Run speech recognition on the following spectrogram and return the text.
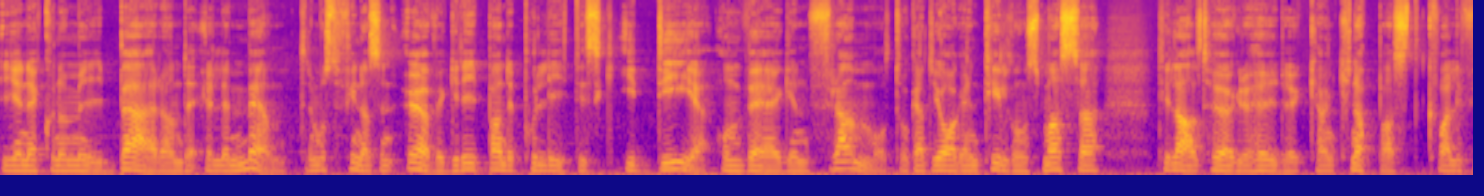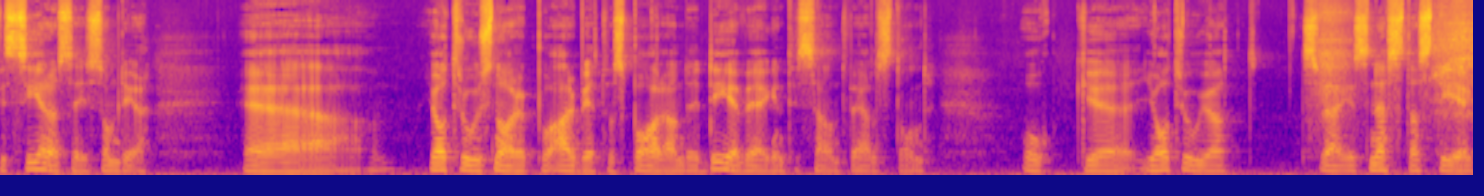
i en ekonomi bärande element. Det måste finnas en övergripande politisk idé om vägen framåt och att jaga en tillgångsmassa till allt högre höjder kan knappast kvalificera sig som det. Eh, jag tror snarare på arbete och sparande. Det är vägen till sant välstånd. Och eh, jag tror ju att Sveriges nästa steg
